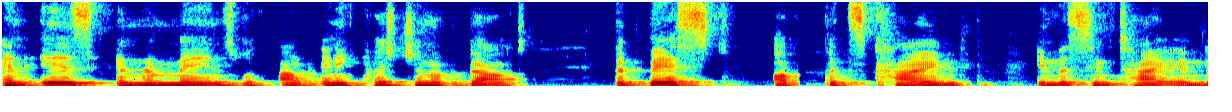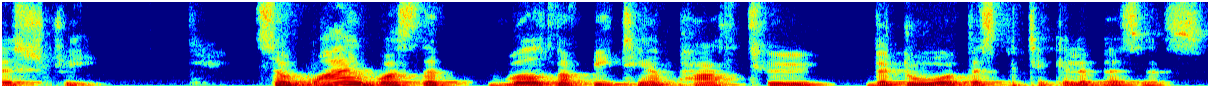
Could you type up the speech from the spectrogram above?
and is and remains without any question of doubt the best of its kind in this entire industry. So, why was the world not beating a path to the door of this particular business?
